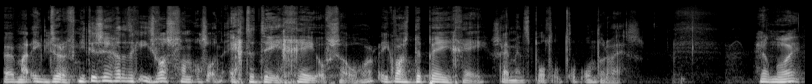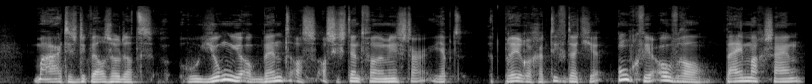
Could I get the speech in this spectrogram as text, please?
Uh, maar ik durf niet te zeggen dat ik iets was van als een echte DG of zo hoor. Ik was de PG, zei men spottend op onderwijs. Heel mooi. Maar het is natuurlijk wel zo dat hoe jong je ook bent als assistent van de minister, je hebt het prerogatief dat je ongeveer overal bij mag zijn.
